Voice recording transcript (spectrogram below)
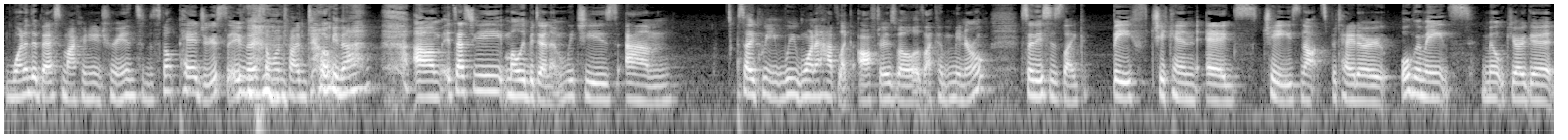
one of the best micronutrients, and it's not pear juice, even though someone tried to tell me that, um, it's actually molybdenum, which is um, so like we, we want to have like after as well as like a mineral. So this is like beef, chicken, eggs, cheese, nuts, potato, organ meats, milk, yogurt,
